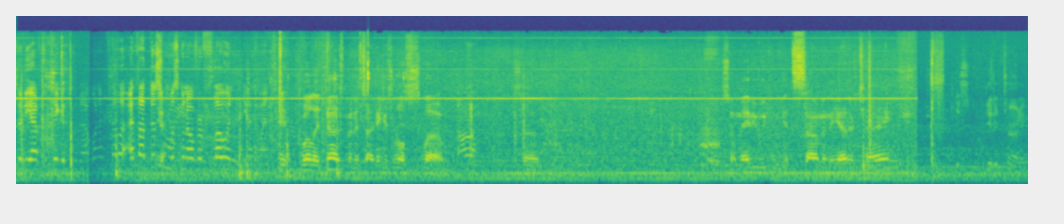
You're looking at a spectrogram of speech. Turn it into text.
So do you have to take it I thought this Yeah. one was going to overflow in the other one. It, well, it does, but it's I think it's real slow. Oh. So, so maybe we can get some in the other tank. Just get it turning.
